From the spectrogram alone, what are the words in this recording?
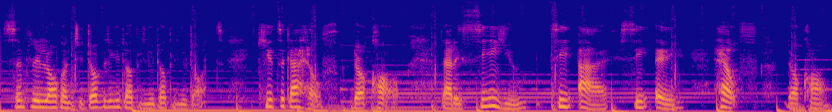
simply log on to www.cuticahealth.com. That is C U T I C A health.com.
